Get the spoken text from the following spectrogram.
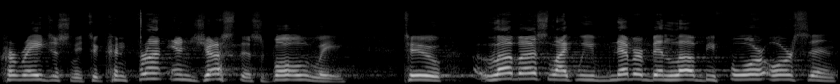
courageously, to confront injustice boldly, to love us like we've never been loved before or since,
